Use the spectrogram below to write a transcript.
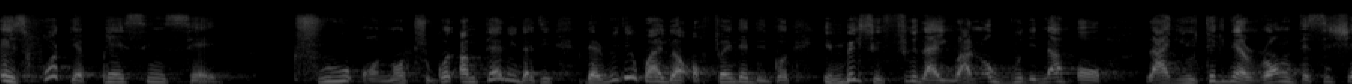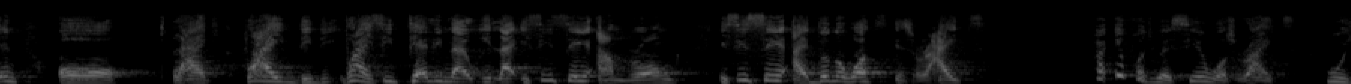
Is what the person said true or not true. Because I'm telling you that the reason why you are offended is because it makes you feel like you are not good enough or like you're taking a wrong decision or like why did he, why is he telling that like is he saying I'm wrong? Is he saying I don't know what is right? If what you were saying was right, will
